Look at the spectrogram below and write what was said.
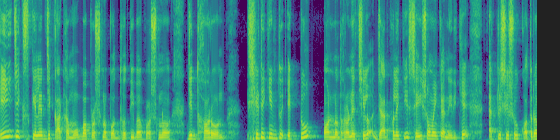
এই যে স্কেলের যে কাঠামো বা প্রশ্ন পদ্ধতি বা প্রশ্ন যে ধরন, সেটি কিন্তু একটু অন্য ধরনের ছিল, যার ফলে কি সেই সময়কার নিরিখে একটি শিশু কতটা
